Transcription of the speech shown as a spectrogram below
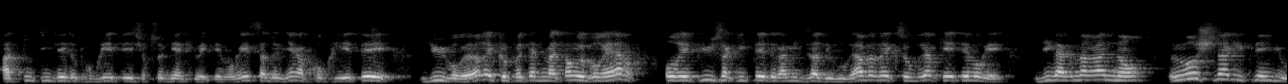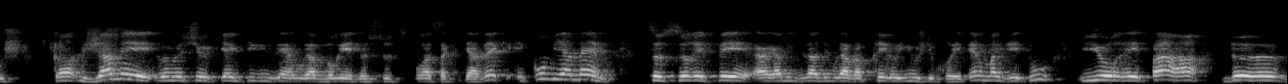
à toute idée de propriété sur ce bien qui a été volé, ça devient la propriété du voleur et que peut-être maintenant le voleur aurait pu s'acquitter de la mitzvah du goulav avec ce goulav qui a été volé. Dit non, quand jamais le monsieur qui a utilisé un goulav volé ne se pourra s'acquitter avec, et combien même ce serait fait à la mitzvah du goulav après le yush du propriétaire, malgré tout, il n'y aurait pas de,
